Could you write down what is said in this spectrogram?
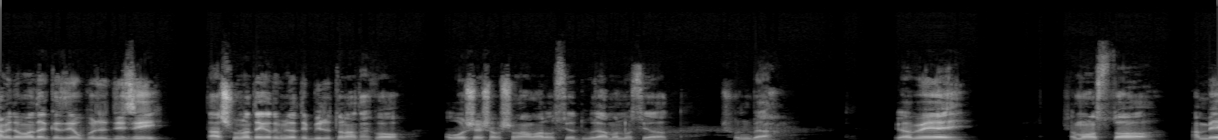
আমি তোমাদেরকে যে উপদেশ দিয়েছি, তা শোনা থেকে তুমি যাতে বিরত না থাকো, অবশ্যই সবসময় আমার ওসিয়তগুলো আমার নসিহত শুনবা। এভাবে সমস্ত আম্বে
